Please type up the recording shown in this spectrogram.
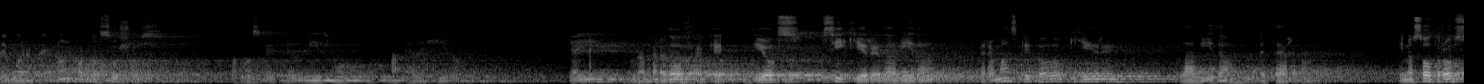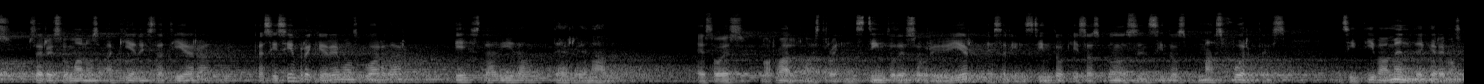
de muerte, aun por los suyos, por los que Él mismo ha elegido. Y ahí la paradoja que Dios sí quiere la vida, pero más que todo quiere la vida eterna. Y nosotros, seres humanos aquí en esta tierra, casi siempre queremos guardar esta vida terrenal. Eso es normal, nuestro instinto de sobrevivir es el instinto, quizás uno de los instintos más fuertes. Instintivamente queremos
